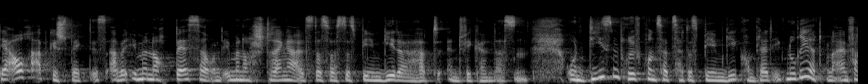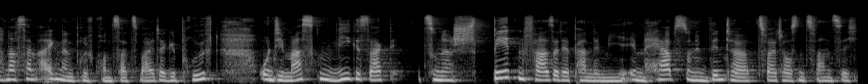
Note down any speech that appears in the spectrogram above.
der auch abgespeckt ist aber immer noch besser und immer noch strenger als das, was das BMG da hat entwickeln lassen. Und diesen Prüfgrundsatz hat das BMG komplett ignoriert und einfach nach seinem eigenen Prüfgrundsatz weiter geprüft. Und die Masken, wie gesagt, zu einer späten Phase der Pandemie im Herbst und im Winter 2020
